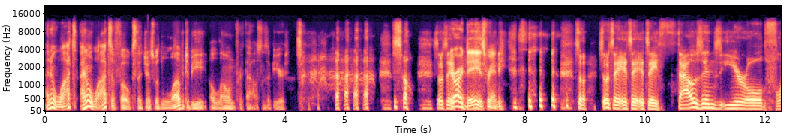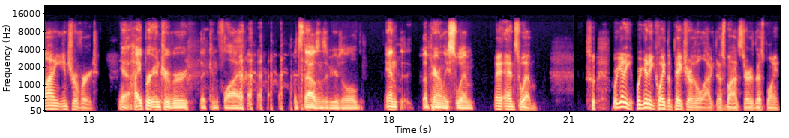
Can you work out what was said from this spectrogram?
I know lots. I know lots of folks that just would love to be alone for thousands of years. so, so it's a, There are days, Randy. so so it's a it's a it's a thousands year old flying introvert. Yeah, hyper introvert that can fly. That's thousands of years old, and apparently swim. and, and swim. So we're getting we're getting quite the picture of the Loch Ness monster at this point.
